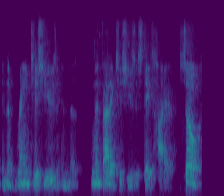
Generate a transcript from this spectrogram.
in the brain tissues, in the lymphatic tissues, it stays higher. So,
